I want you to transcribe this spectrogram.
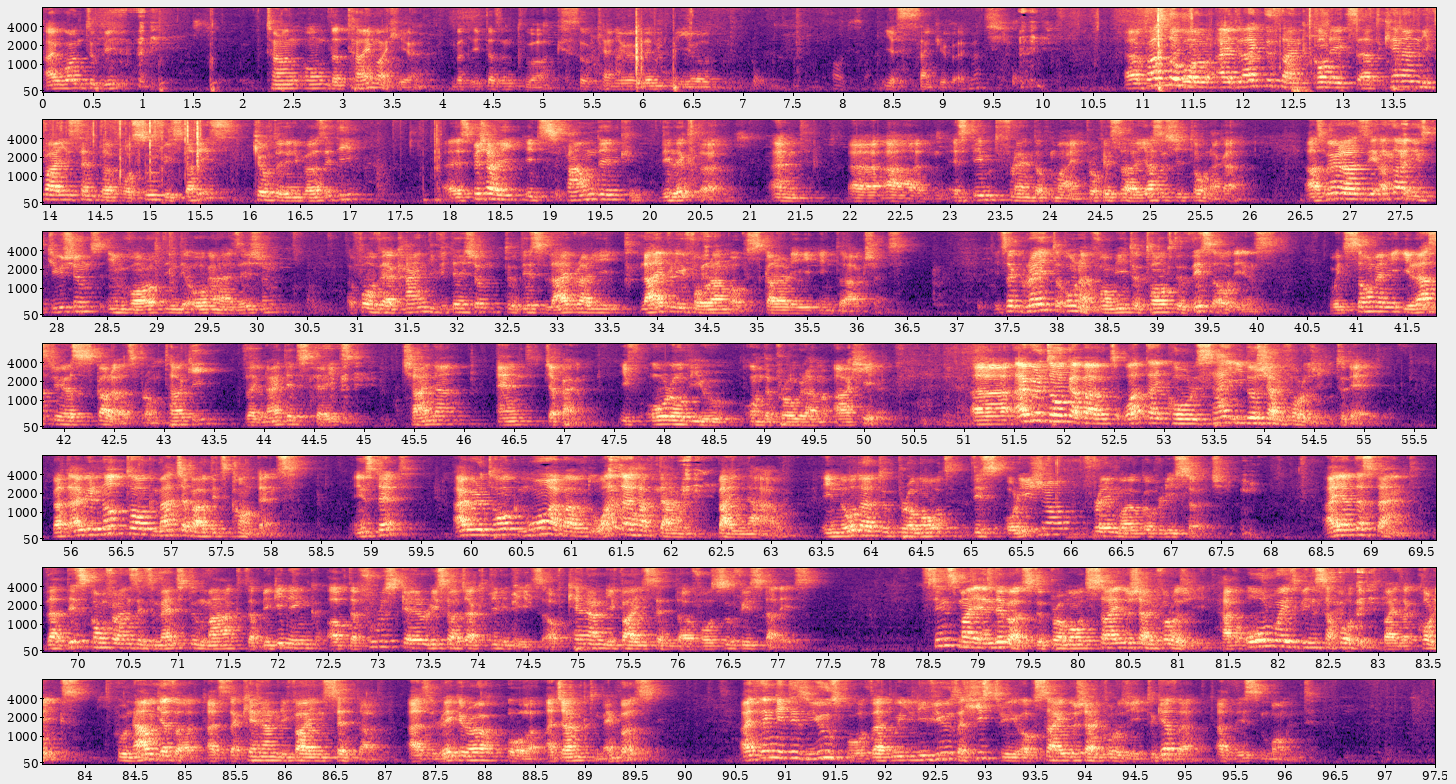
I want to be turn on the timer here, but it doesn't work. So can you lend me your? Yes, thank you very much. Uh, first of all, I'd like to thank colleagues at Kenan Rifai Center for Sufi Studies, Kyoto University, uh, especially its founding director and uh, esteemed friend of mine, Professor Yasushi Tonaga, as well as the other institutions involved in the organization for their kind invitation to this lively, lively forum of scholarly interactions. It's a great honor for me to talk to this audience with so many illustrious scholars from Turkey, the United States, China, and Japan, if all of you on the program are here. Uh, I will talk about what I call Sharifology today, but I will not talk much about its contents. Instead, I will talk more about what I have done by now in order to promote this original framework of research. I understand that this conference is meant to mark the beginning of the full-scale research activities of Kenan Rifai Center for Sufi Studies. Since my endeavors to promote Sayyid Sharifology have always been supported by the colleagues who now gather at the Kenan Rifai Center as regular or adjunct members, I think it is useful that we review the history of Sayyid Sharifology together at this moment.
